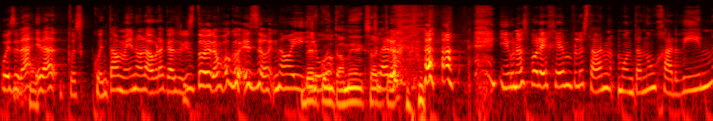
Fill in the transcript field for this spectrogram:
Pues era, era, pues cuéntame, ¿no? La obra que has visto era un poco eso, ¿no? Y, ver, y hubo- cuéntame, exacto. Claro. y unos, por ejemplo, estaban montando un jardín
